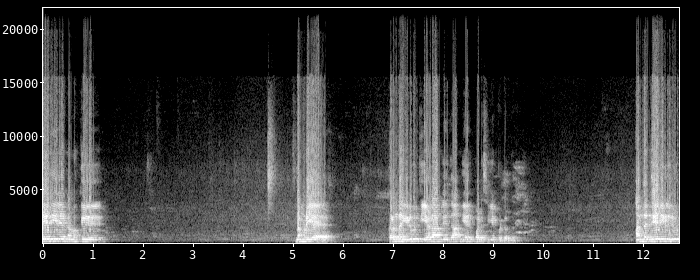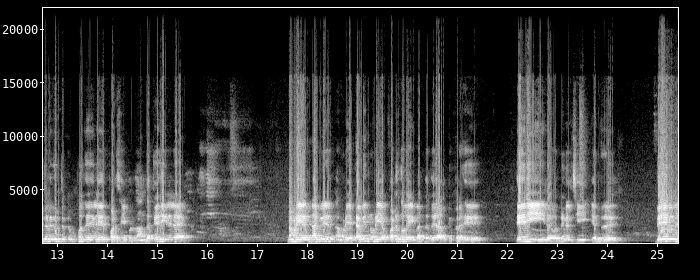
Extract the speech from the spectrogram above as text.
தேதியிலே நமக்கு நம்முடைய கடந்த இருபத்தி ஏழாம் தேதி தான் ஏற்பாடு செய்யப்பட்டிருந்தது. அந்த தேதிகள் இருபத்தி ஏழு இருபத்தி எட்டு முப்பது தேதியில ஏற்பாடு செய்யப்பட்டது அந்த தேதிகளில நம்முடைய நவி நம்முடைய கவினுடைய படுகொலை வந்தது. அதுக்கு பிறகு தேனியில ஒரு நிகழ்ச்சி என்று வேறு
